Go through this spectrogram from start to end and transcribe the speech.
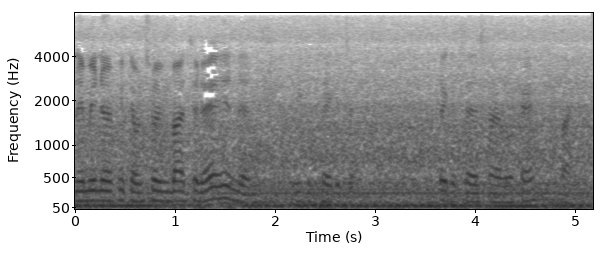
Let me know if you can swing by today and then we can take it to take a test drive, okay? Bye.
